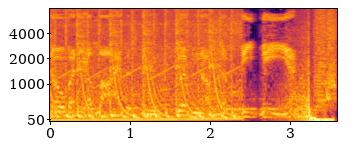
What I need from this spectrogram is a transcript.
Nobody alive is good enough to beat me.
